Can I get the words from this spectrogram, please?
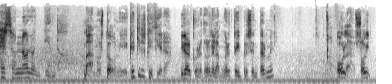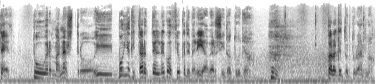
Eso no lo entiendo. Vamos, Tony, ¿qué quieres que hiciera? ¿Ir al corredor de la muerte y presentarme? Hola, soy Ted, tu hermanastro, y voy a quitarte el negocio que debería haber sido tuyo. ¿Para qué torturarlo?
